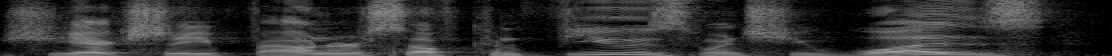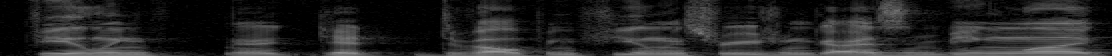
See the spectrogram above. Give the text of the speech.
she actually found herself confused when she was feeling, uh, get developing feelings for Asian guys and being like,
